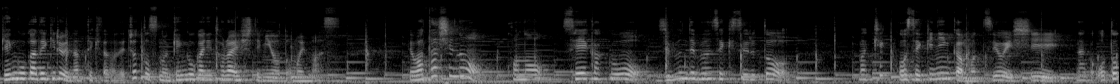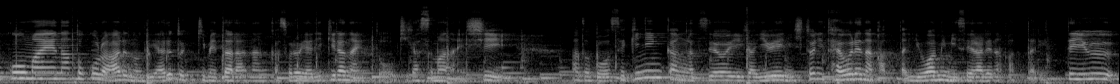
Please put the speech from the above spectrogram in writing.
言語化できるようになってきたのでちょっとその言語化にトライしてみようと思います。で私のこの性格を自分で分析すると、まあ、結構責任感も強いしなんか男前なところあるのでやると決めたらなんかそれをやりきらないと気が済まないしあとこう責任感が強いがゆえに人に頼れなかったり弱み見せられなかったりっていう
